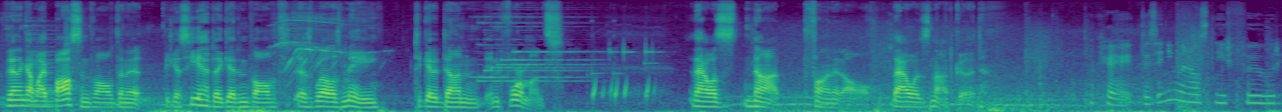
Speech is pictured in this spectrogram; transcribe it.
then I got my boss involved in it because he had to get involved as well as me to get it done in four months. That was not fun at all. That was not good. Okay, does anyone else need food?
